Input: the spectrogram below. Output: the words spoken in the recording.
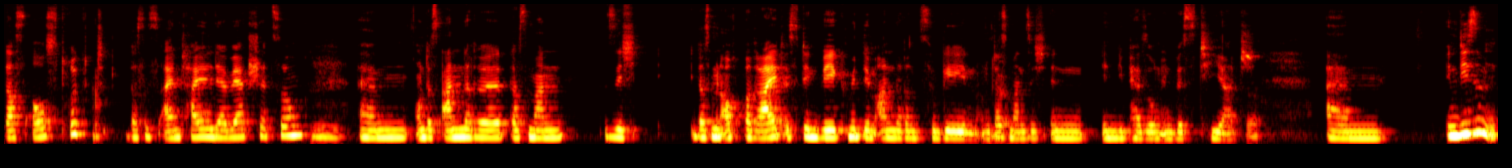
das ausdrückt. Das ist ein Teil der Wertschätzung. Mhm. Ähm, und das andere, dass man sich, dass man auch bereit ist, den Weg mit dem anderen zu gehen und ja. dass man sich in, in die Person investiert. Ja. Ähm, in, diesem,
